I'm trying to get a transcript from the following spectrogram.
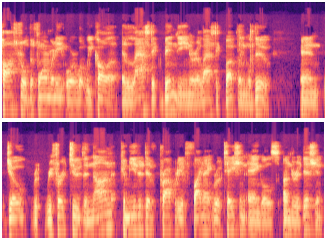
postural deformity or what we call a elastic bending or elastic buckling will do. And Joe re- referred to the non-commutative property of finite rotation angles under addition.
